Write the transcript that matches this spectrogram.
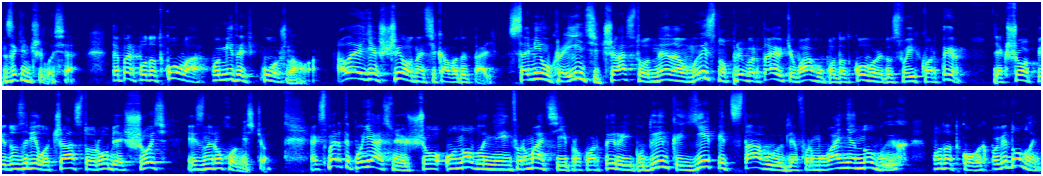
закінчилися. Тепер податкова помітить кожного. Але є ще одна цікава деталь: самі українці часто ненавмисно привертають увагу податкової до своїх квартир, якщо підозріло часто роблять щось із нерухомістю. Експерти пояснюють, що оновлення інформації про квартири і будинки є підставою для формування нових податкових повідомлень.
